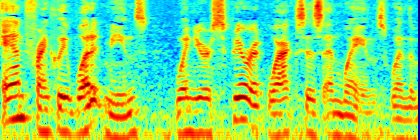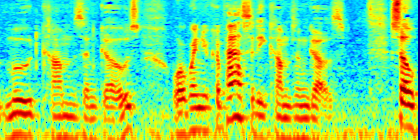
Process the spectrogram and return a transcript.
and frankly, what it means when your spirit waxes and wanes, when the mood comes and goes, or when your capacity comes and goes. So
